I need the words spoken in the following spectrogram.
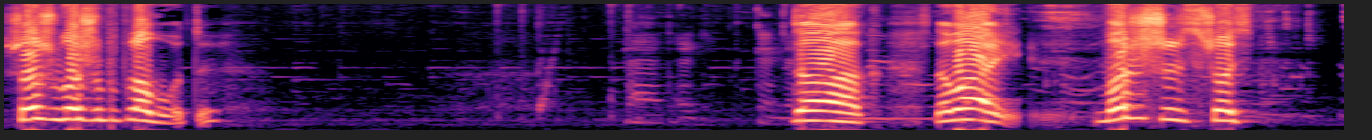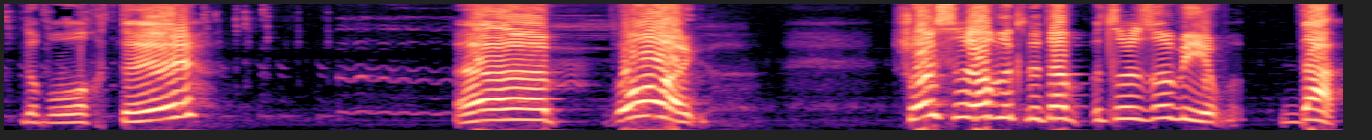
Що ж можна попробувати? Так, давай. Можеш щось- допомогти? Е, ой! Щось равлик не там зрозумів. Да.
